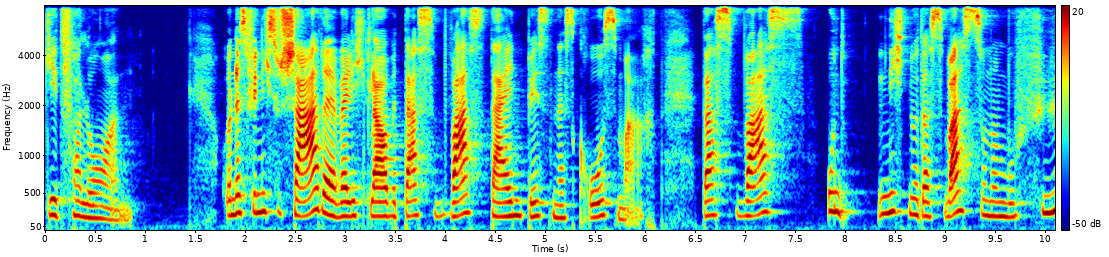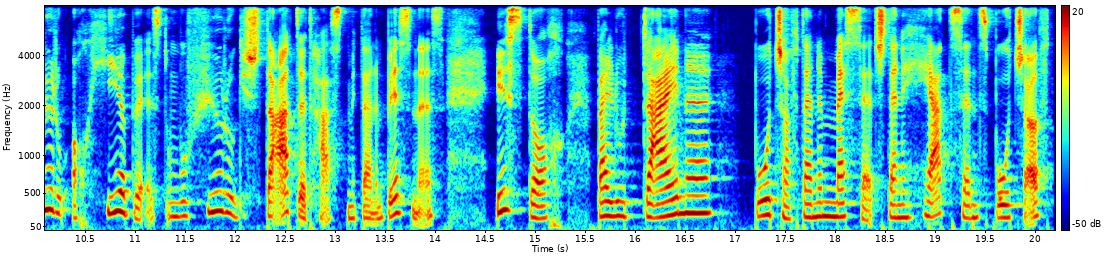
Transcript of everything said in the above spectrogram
geht verloren. Und das finde ich so schade, weil ich glaube, das, was dein Business groß macht, das, was und nicht nur das was, sondern wofür du auch hier bist und wofür du gestartet hast mit deinem Business, ist doch, weil du deine Botschaft, deine Message, deine Herzensbotschaft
